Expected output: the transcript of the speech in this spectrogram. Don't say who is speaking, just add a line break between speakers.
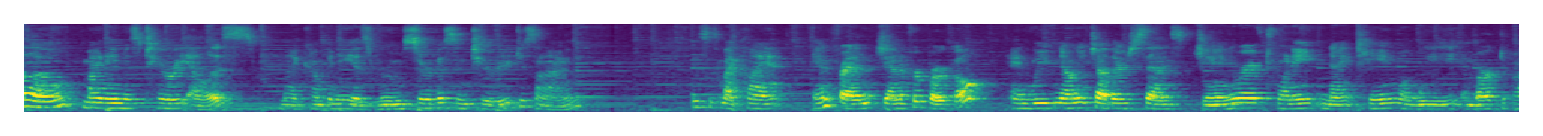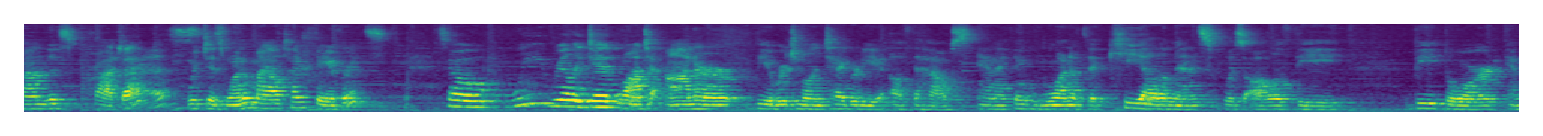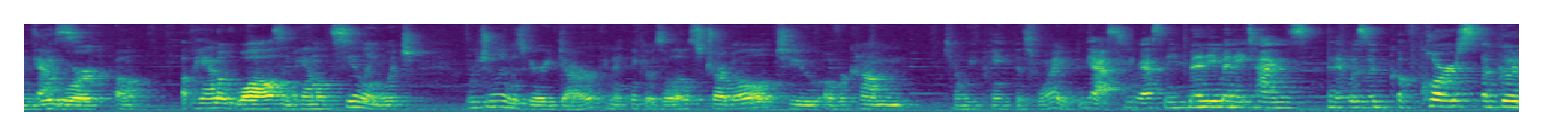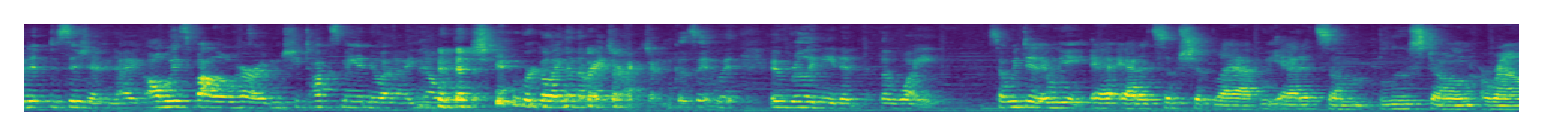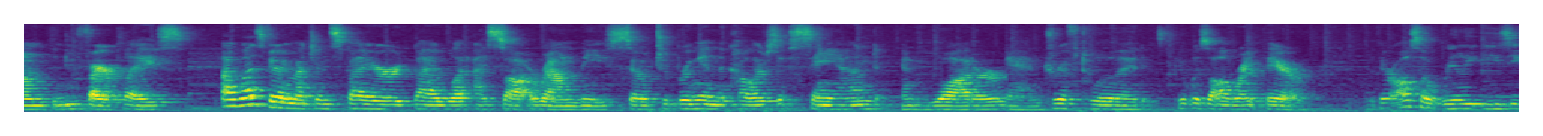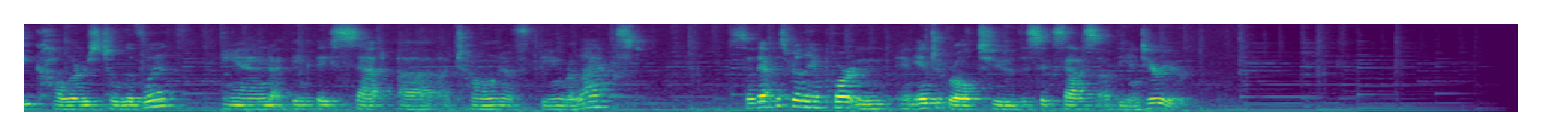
Hello, my name is Terry Ellis. My company is Room Service Interior Design. This is my client and friend Jennifer Burkle, and we've known each other since January of 2019 when we embarked upon this project,
Yes.
which is one of my all-time favorites. So we really did want to honor the original integrity of the house, and I think one of the key elements was all of the beadboard and
Yes.
woodwork, uh, a paneled walls and paneled ceiling, which originally it was very dark, and I think it was a little struggle to overcome. Can we paint this white?
Yes, you asked me many, many times, and it was, a, of course, a good decision. I always follow her, and she talks me into it, I know that she, we're going in the right direction because it, would- it really needed the white.
So we did, and we added some shiplap, we added some blue stone around the new fireplace. I was very much inspired by what I saw around me, so to bring in the colors of sand and water and driftwood, it was all right there. They're also really easy colors to live with, and I think they set a, a tone of being relaxed. So that was really important and integral to the success of the interior.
